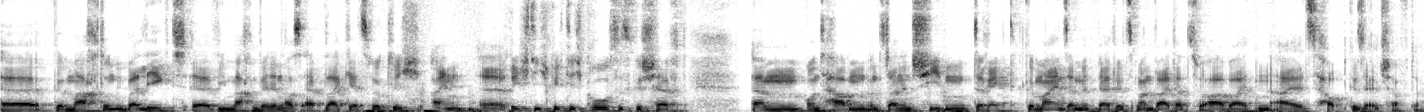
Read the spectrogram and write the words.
äh, gemacht und überlegt, äh, wie machen wir denn aus AppLike jetzt wirklich ein äh, richtig, richtig großes Geschäft ähm, und haben uns dann entschieden, direkt gemeinsam mit Bertelsmann weiterzuarbeiten als Hauptgesellschafter.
